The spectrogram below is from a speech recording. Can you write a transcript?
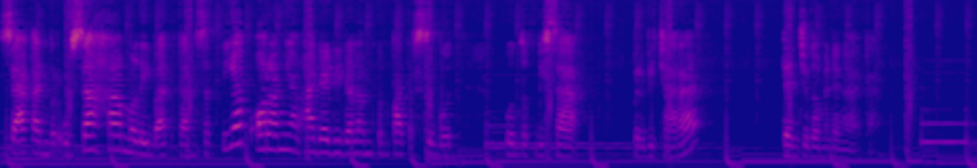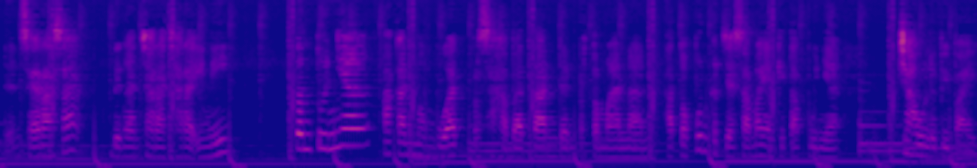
Saya akan berusaha melibatkan setiap orang yang ada di dalam tempat tersebut untuk bisa berbicara dan juga mendengarkan. Dan saya rasa dengan cara-cara ini tentunya akan membuat persahabatan dan pertemanan ataupun kerjasama yang kita punya jauh lebih baik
